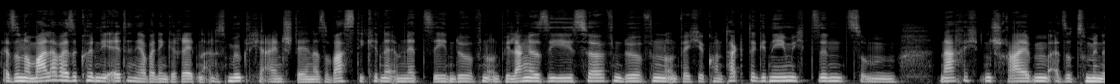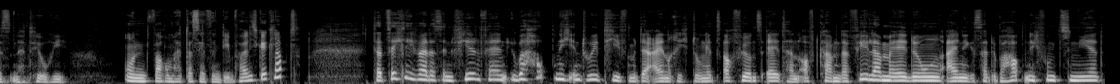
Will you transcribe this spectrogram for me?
Also normalerweise können die Eltern ja bei den Geräten alles Mögliche einstellen, also was die Kinder im Netz sehen dürfen und wie lange sie surfen dürfen und welche Kontakte genehmigt sind zum Nachrichtenschreiben, also zumindest in der Theorie. Und warum hat das jetzt in dem Fall nicht geklappt? Tatsächlich war das in vielen Fällen überhaupt nicht intuitiv mit der Einrichtung, jetzt auch für uns Eltern. Oft kamen da Fehlermeldungen, einiges hat überhaupt nicht funktioniert.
